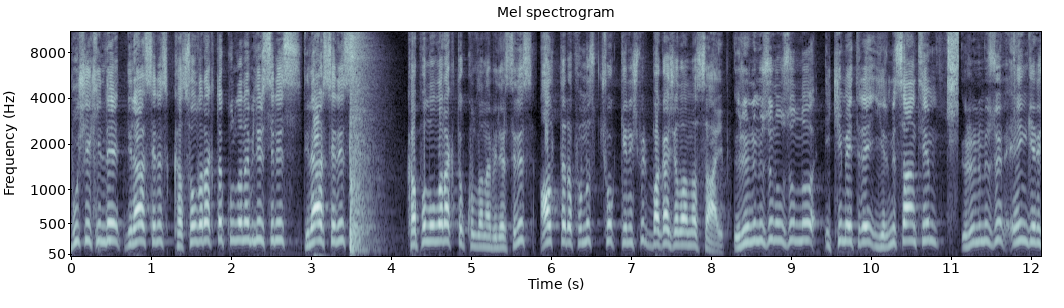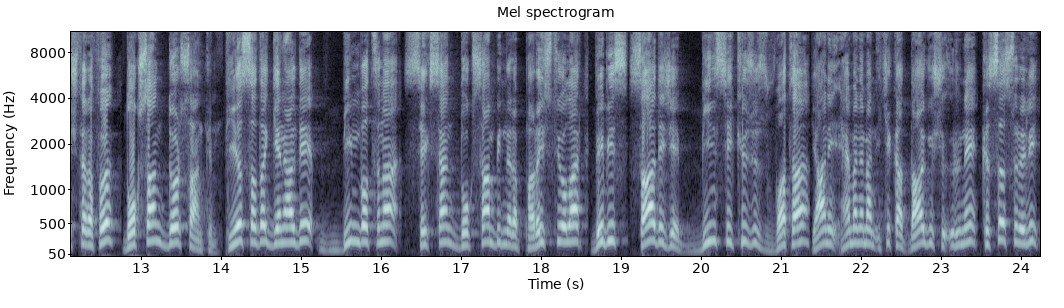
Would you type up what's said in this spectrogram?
Bu şekilde dilerseniz kasa olarak da kullanabilirsiniz. Dilerseniz Kapalı olarak da kullanabilirsiniz. Alt tarafımız çok geniş bir bagaj alanına sahip. Ürünümüzün uzunluğu 2 metre 20 santim. Ürünümüzün en geniş tarafı 94 santim. Piyasada genelde 1000 wattına 80-90 bin lira para istiyorlar ve biz sadece 1800 watt'a yani hemen hemen iki kat daha güçlü ürüne kısa süreli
